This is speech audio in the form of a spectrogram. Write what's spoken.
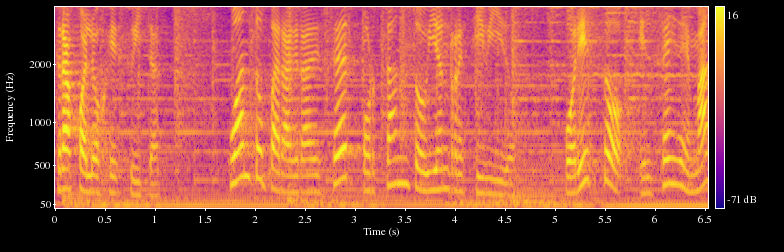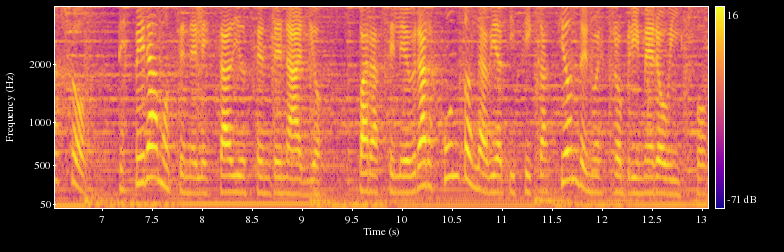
trajo a los jesuitas. Cuánto para agradecer por tanto bien recibido. Por eso, el 6 de mayo, te esperamos en el Estadio Centenario para celebrar juntos la beatificación de nuestro primer obispo.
